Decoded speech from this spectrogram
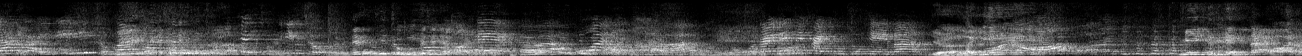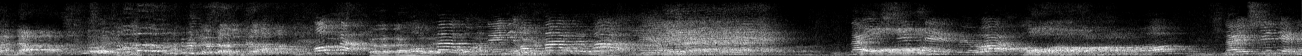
ยักษ์ใหญ่นี่ที่จุกนะที่จุกที่จุก เอ๊ะที่ถูกมันไม่ใช่ยักษ์ใหญ่ เท่แปลว่าอ้วนนะคะในนี้มีใครตุงตุงเฮบ้าง เยอะเลเฮ้ยยมี มีมีแต่ชาดา โอปป้าโอปป้าผมในนี้โอปป้าแปลว่าแม่ไดชินเฮแปลว่าหอมไดชินเฮใน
